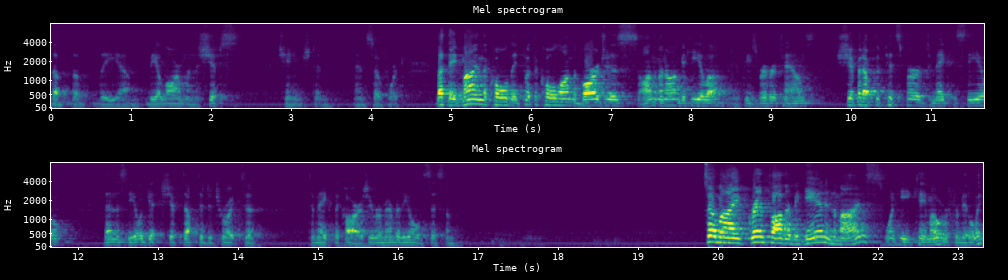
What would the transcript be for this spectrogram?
the, the, the, uh, the alarm when the shifts changed and, and so forth. But they'd mine the coal, they'd put the coal on the barges, on the Monongahela, at these river towns, ship it up to Pittsburgh to make the steel. Then the steel would get shipped up to Detroit to, to make the cars. You remember the old system. So my grandfather began in the mines when he came over from Italy,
